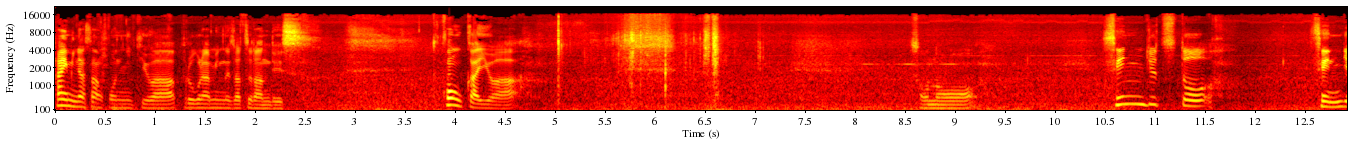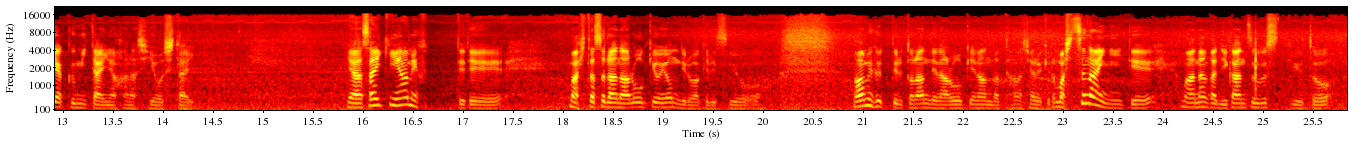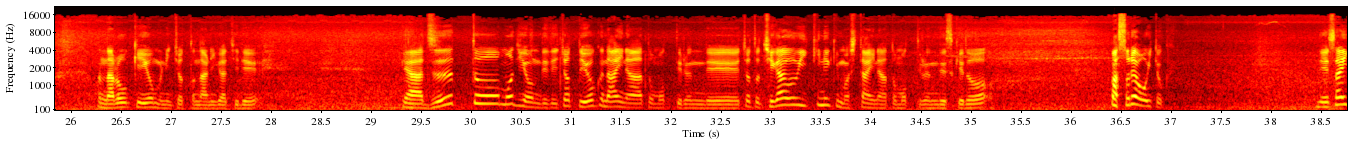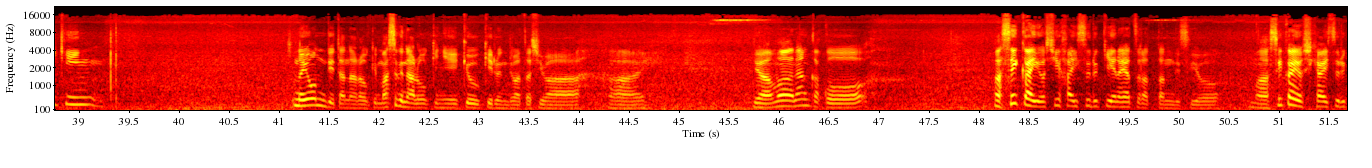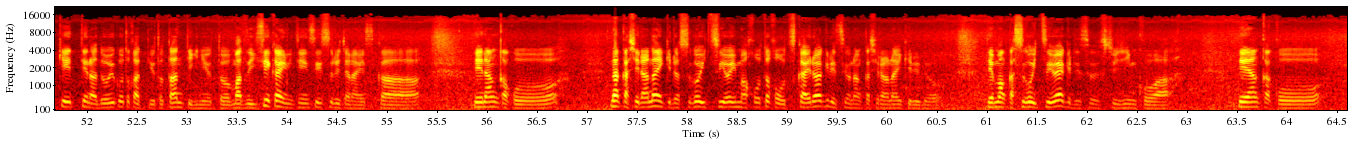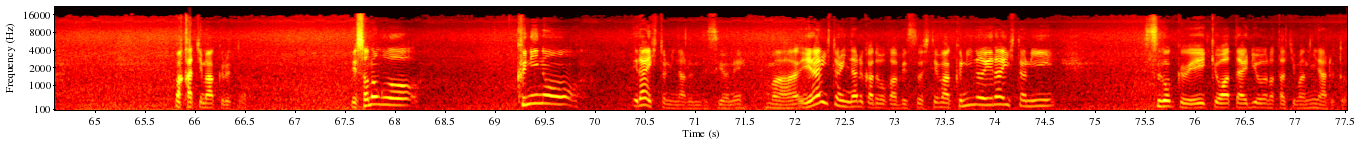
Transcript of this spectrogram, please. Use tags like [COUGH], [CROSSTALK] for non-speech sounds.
はい皆さんこんにちは。プログラミング雑談です。今回はその戦術と戦略みたいな話をしたい。いや最近雨降っててまあひたすらなろう系を読んでるわけですよ。雨降ってるとなんでなろう系なんだって話あるけど、まあ、室内にいて、まあ、なんか時間潰すっていうと、ナロー系読むにちょっとなりがちで。いやずっと文字読んでてちょっと良くないなと思ってるんでちょっと違う息抜きもしたいなと思ってるんですけどまあそれは置いとく。で最近その読んでたナローケまっすぐナローケに影響を受けるんで私は。はい。ではまあなんかこう、まあ、世界を支配する系なやつだったんですよ。まあ世界を支配する系っていうのはどういうことかっていうと端的に言うとまず異世界に転生するじゃないですか。でなんかこうなんか知らないけどすごい強い魔法とかを使えるわけですよなんか知らないけれど。でなんかすごい強いわけですよ主人公はでなんかこう、まあ、勝ちまくると。でその後国の偉い人になるんですよね。まあ偉い人になるかどうかは別として、まあ、国の偉い人にすごく影響を与えるような立場になると。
